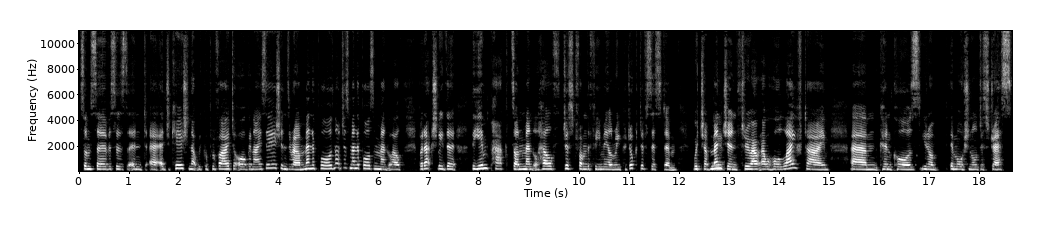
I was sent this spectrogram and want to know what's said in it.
some services and uh, education that we could provide to organizations around menopause not just menopause and mental health but actually the the impacts on mental health just from the female reproductive system which i've mentioned throughout our whole lifetime um, can cause you know emotional distress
